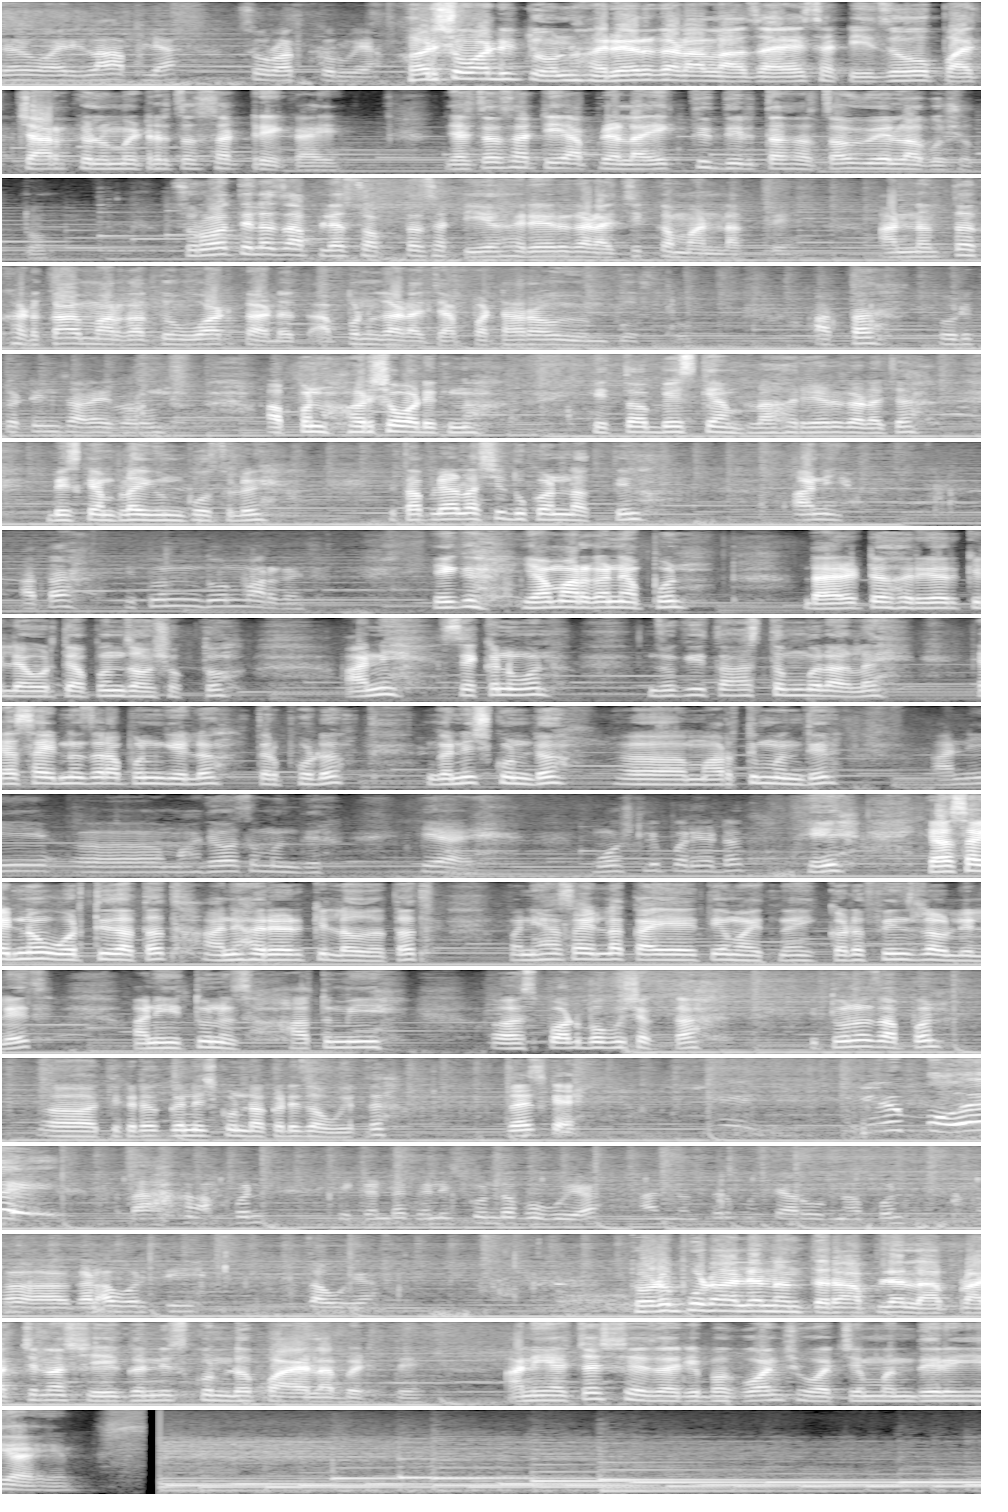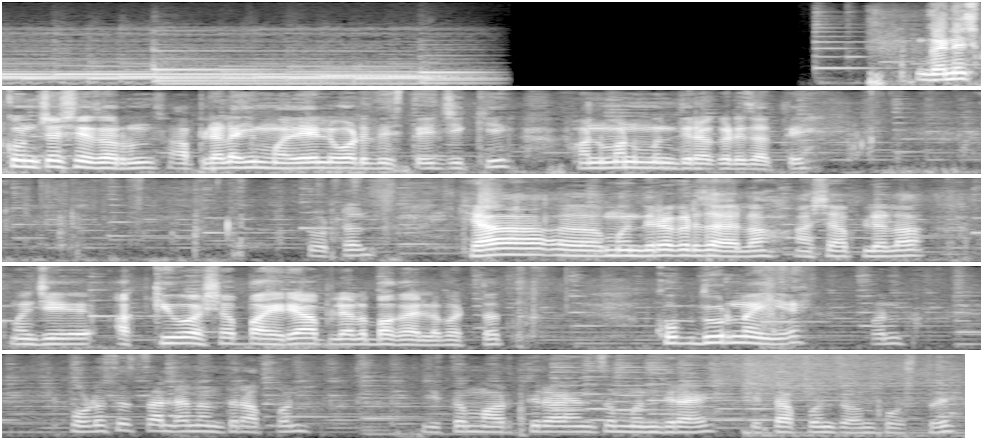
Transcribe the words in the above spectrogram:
दरवारीला आपल्या सुरुवात करूया. हर्षवाडीतून हरिहरगडाला जाण्यासाठी जवळपास चार किलोमीटरचा असा ट्रेक आहे. ज्याच्यासाठी आपल्याला एक ते दीड तासाचा वेळ लागू शकतो. सुरुवातीलाच आपल्या स्वतःसाठी हरिहरगडाची कमांड लागते. आणि नंतर खडकाळ मार्गातून वाट काढत आपण गडाच्या पठारावर येऊन पोचतो. आता थोडी कठीण चढाई करून आपण हर्षवाडीतनं इथं बेस कॅम्पला हरिहरगडाच्या बेस कॅम्पला येऊन पोचलो आहे इथं आपल्याला अशी दुकान लागतील. आणि आता इथून दोन मार्ग आहेत. एक या मार्गाने आपण डायरेक्ट हरिहर किल्ल्यावरती आपण जाऊ शकतो. आणि सेकंड वन जो की इथं हा स्तंभ लागला आहे या साईडनं जर आपण गेलं तर पुढं गणेशकुंड मारुती मंदिर आणि महादेवाचं मंदिर हे आहे. मोस्टली पर्यटक हे ह्या साईडनं वरती जातात आणि हरिहर किल्ल्यावर जातात. पण ह्या साईडला काय आहे ते माहीत नाही. इकडं फिन्स लावलेले आहेत आणि इथूनच हा तुम्ही स्पॉट बघू शकता. इथूनच आपण तिकडं गणेशकुंडाकडे कुंडाकडे जाऊया जायचं काय? आता आपण इकडं गणेश कुंड बघूया आणि नंतर मग त्या रोडनं आपण गडावरती जाऊया. थोडं पुढं आल्यानंतर आपल्याला प्राचीन असे गणेश कुंड पाहायला भेटते. आणि याच्या शेजारी भगवान शिवाचे मंदिरही आहे. गणेश कुंडच्या शेजारून आपल्याला ही मळेल वाट दिसते जी की हनुमान मंदिराकडे जाते. टोटल ह्या मंदिराकडे जायला अशा आपल्याला म्हणजे अख्खीव अशा पायऱ्या आपल्याला बघायला भेटतात. खूप दूर नाही आहे पण थोडंसं चालल्यानंतर आपण जिथं मारुतीरायांचं मंदिर आहे तिथं आपण जाऊन पोहोचतोय.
